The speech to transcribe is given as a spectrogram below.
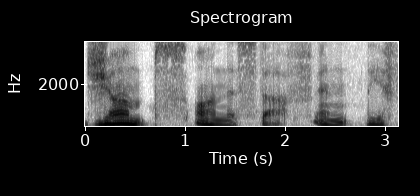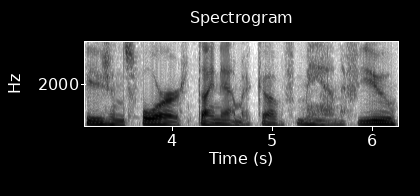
jumps on this stuff. And the Ephesians 4 dynamic of man if you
